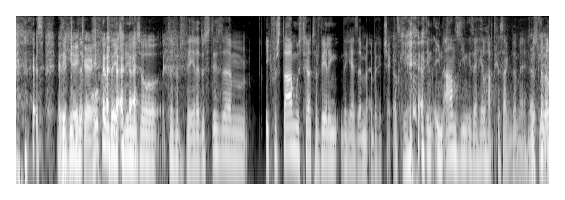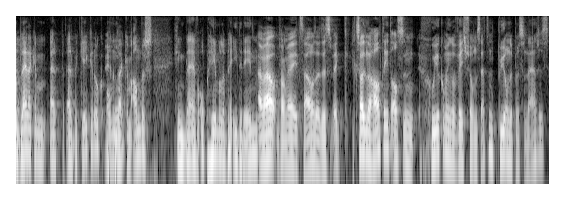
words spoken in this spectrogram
is begint het ook een beetje nu zo te vervelen. Dus het is... ehm, ik versta, moest je uit verveling de gsm hebben gecheckt. In, in aanzien is hij heel hard gezakt bij mij. Dus ik ben wel blij dat ik hem heb, herbekeken ook, omdat ik hem anders ging blijven ophemelen bij iedereen. En wel, van mij hetzelfde. Dus ik, ik zou die nog altijd als een goede coming-of-age film zetten, puur om de personages.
